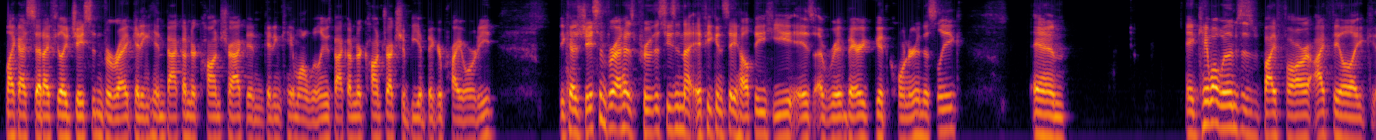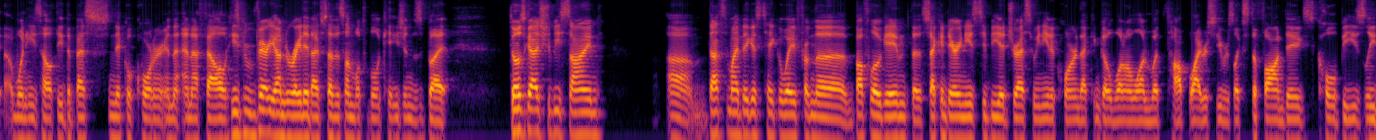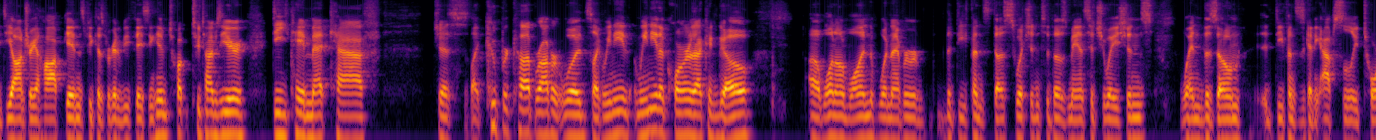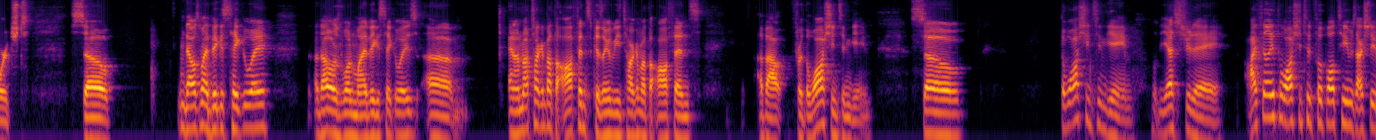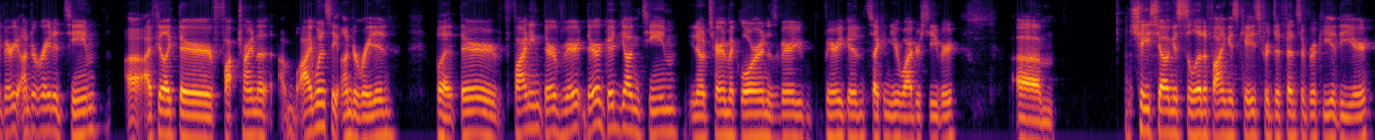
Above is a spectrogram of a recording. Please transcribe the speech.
Like I said, I feel like Jason Verrett getting him back under contract and getting K'Waun Williams back under contract should be a bigger priority because Jason Verrett has proved this season that if he can stay healthy, he is a re- very good corner in this league. And and K'Waun Williams is by far, I feel like uh, when he's healthy, the best nickel corner in the NFL. He's very underrated. I've said this on multiple occasions, but those guys should be signed. Um, that's my biggest takeaway from the Buffalo game. The secondary needs to be addressed. We need a corner that can go one on one with top wide receivers like Stefon Diggs, Cole Beasley, DeAndre Hopkins, because we're going to be facing him tw- two times a year. DK Metcalf, just like Cooper Kupp, Robert Woods. Like we need we need a corner that can go one on one whenever the defense does switch into those man situations when the zone eh, defense is getting absolutely torched. So that was my biggest takeaway. That was one of my biggest takeaways. Um, and I'm not talking about the offense because I'm going to be talking about the offense about for the Washington game. So the Washington game yesterday, I feel like the Washington football team is actually a very underrated team. Uh, I feel like they're f- trying to. I wouldn't say underrated, but they're finding they're very they're a good young team. You know, Terry McLaurin is a very very good second year wide receiver. Um, Chase Young is solidifying his case for Defensive Rookie of the Year.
